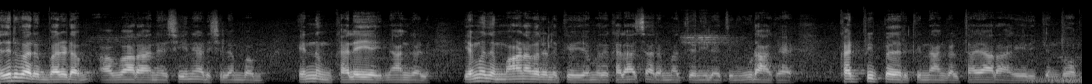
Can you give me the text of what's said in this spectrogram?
எதிர்வரும் வருடம் அவ்வாறான சீனாடி சிலம்பம் என்னும் கலையை நாங்கள் எமது மாணவர்களுக்கு எமது கலாச்சார மத்திய நிலையத்தின் ஊடாக கற்பிப்பதற்கு நாங்கள் தயாராக இருக்கின்றோம்.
